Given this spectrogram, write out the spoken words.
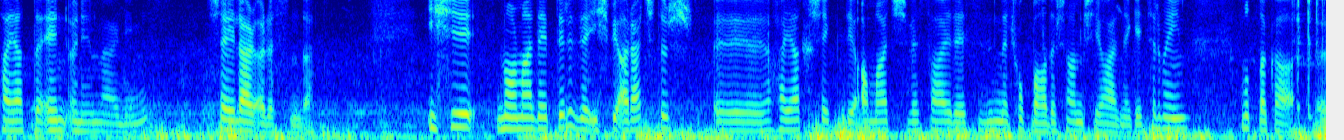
Hayatta en önem verdiğimiz şeyler arasında. İşi normalde hep deriz ya iş bir araçtır. E, hayat şekli, amaç vesaire sizinle çok bağdaşan bir şey haline getirmeyin. Mutlaka e,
